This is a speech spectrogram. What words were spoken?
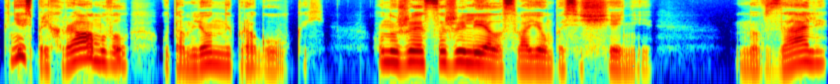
Князь прихрамывал, утомленный прогулкой. Он уже сожалел о своем посещении. Но в зале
